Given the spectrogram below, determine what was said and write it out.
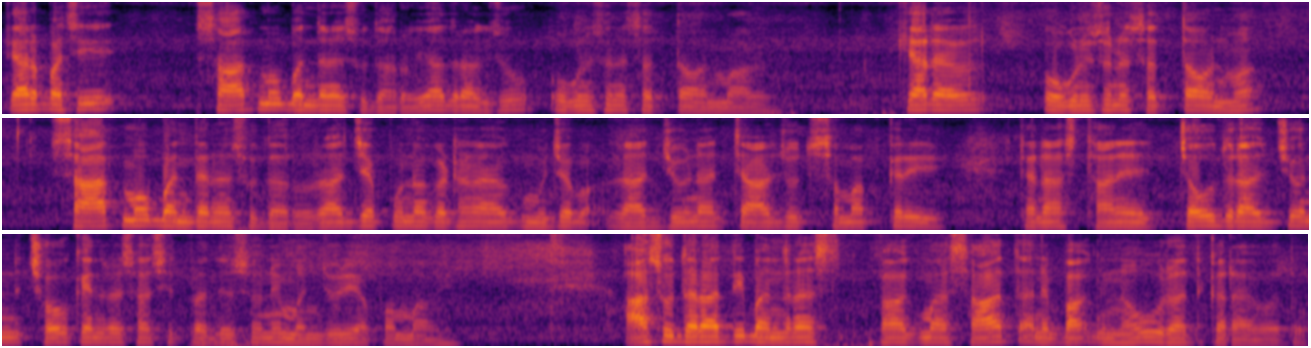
ત્યાર પછી સાતમો બંધારણ સુધારો. યાદ રાખજો ઓગણીસો ને સત્તાવનમાં આવ્યો. ક્યારે આવ્યો? ઓગણીસો ને સત્તાવનમાં સાતમો બંધારણ સુધારો. રાજ્ય પુનર્ગઠન આયોગ મુજબ રાજ્યોના ચાર જૂથ સમાપ્ત કરી તેના સ્થાને ચૌદ રાજ્યો અને છ કેન્દ્રશાસિત પ્રદેશોને મંજૂરી આપવામાં આવી. આ સુધારાથી બંધારણ ભાગમાં સાત અને ભાગ નવ રદ કરાયો હતો.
